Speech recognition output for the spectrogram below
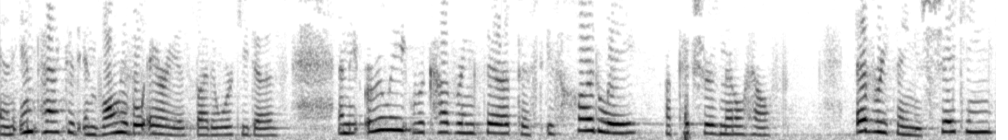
and impacted in vulnerable areas by the work he does. And the early recovering therapist is hardly a picture of mental health. Everything is shaking,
